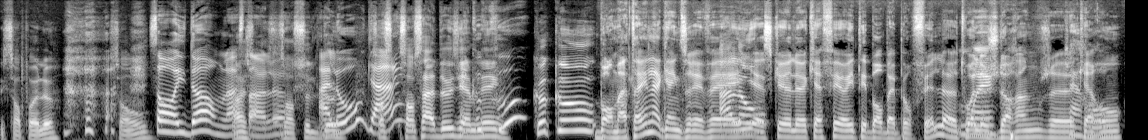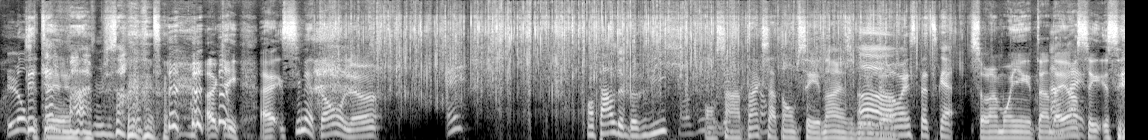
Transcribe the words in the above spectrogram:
ils sont pas là. Ils sont où? Ils, sont- ils dorment, là, à Ouais, ce temps-là. ils sont sur le. Allô, gang? Ils sont, ils sont sur la deuxième Eh, ligne. coucou? Coucou! Bon matin, la gang du réveil. Allô? Est-ce que le café a été bon? Ben pour Phil? Euh, Toi, Ouais. le jus d'orange, euh, Caro. L'eau. T'es tellement amusante. OK. Euh, si, mettons, là, On parle de bruit. on s'entend que ça tombe ses nerfs, ce bruit-là, Ah ouais, c'est fatigant. sur un moyen temps. D'ailleurs, c'est c'est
